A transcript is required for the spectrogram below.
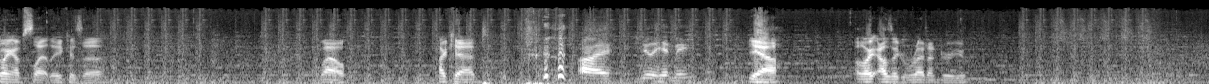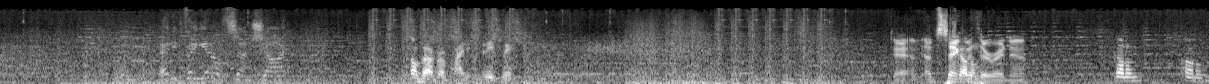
going up slightly because, uh. Wow. I can't. Hi, you nearly hit me. Yeah. I was like, I was like right under you. Anything else, sunshine? Oh god, right behind you, beneath me. Okay, I'm, I'm staying Got with him. her right now. Got him. Got him.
